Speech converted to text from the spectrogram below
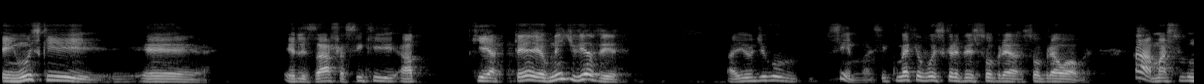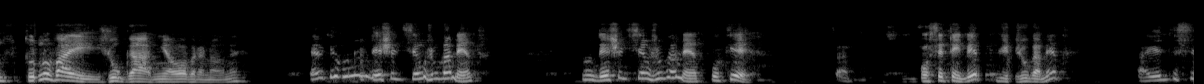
tem uns que é, eles acham assim que, a, que até eu nem devia ver. Aí eu digo, sim, mas como é que eu vou escrever sobre a, sobre a obra? Ah, mas tu, não vai julgar a minha obra, não, né? Eu digo, não deixa de ser um julgamento. Não deixa de ser um julgamento. Por quê? Você tem medo de julgamento? Aí ele disse,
